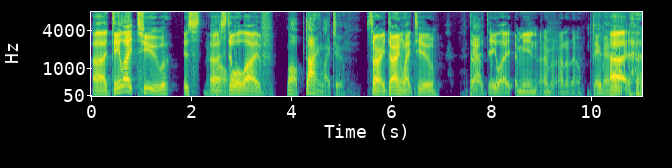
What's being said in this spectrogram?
Uh, Daylight Two is uh, Wow. still alive. Well, Dying Light 2. Sorry, Dying Light 2. Yeah. Daylight. I mean, I'm, I don't know. Day man. Uh,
